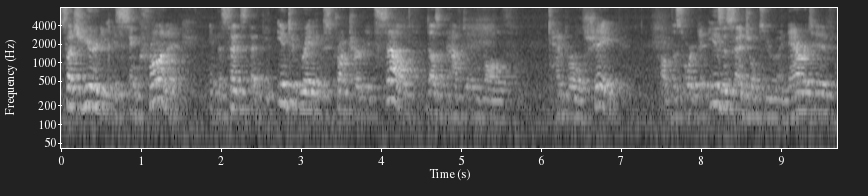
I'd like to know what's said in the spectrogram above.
Such unity is synchronic in the sense that the integrating structure itself doesn't have to involve temporal shape of the sort that is essential to a narrative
